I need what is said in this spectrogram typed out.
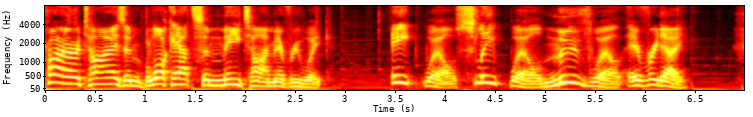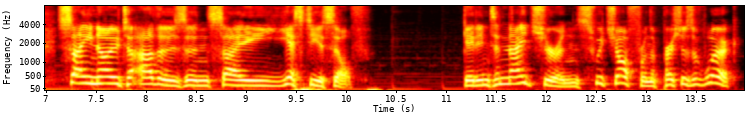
Prioritize and block out some me time every week. Eat well, sleep well, move well every day. Say no to others and say yes to yourself. Get into nature and switch off from the pressures of work.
